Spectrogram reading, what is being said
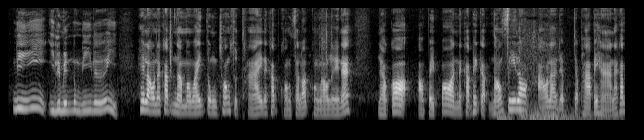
ๆนี่อิเลเมนต์ตรงนี้เลย ให้เรานะครับนำมาไว้ตรงช่องสุดท้ายนะครับของสล็อตของเราเลยนะ แล้วก็เอาไปป้อนนะครับให้กับน้องฟรีล็อกเอาล่ะเดี๋ยวจะพาไปหานะครับ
